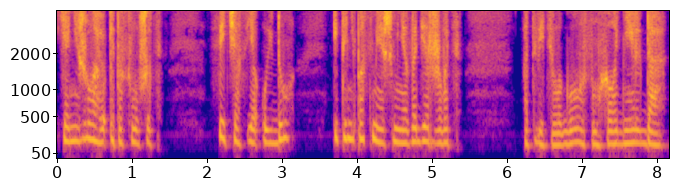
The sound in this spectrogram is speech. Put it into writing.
Я не желаю это слушать. Сейчас я уйду, и ты не посмеешь меня задерживать, ответила голосом холоднее льда.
